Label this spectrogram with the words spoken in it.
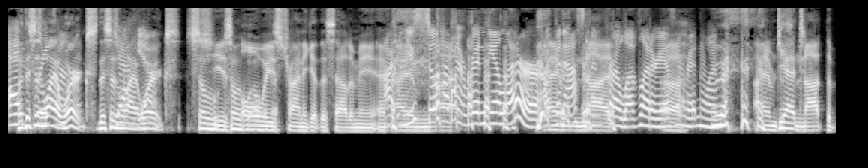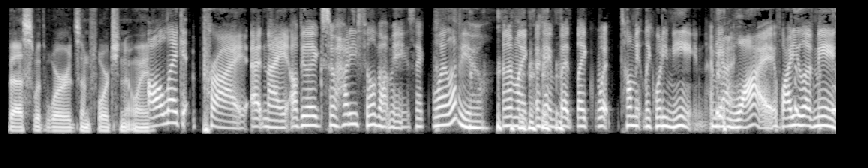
But this is why time. it works this is Yeah, why it yeah. works so She's so always trying to get this out of me, and I, I, you still not, haven't written me a letter. I I've been asking not, him for a love letter. He hasn't uh, written one. I am just Yet. not the best with words, unfortunately. I'll like pry at night. I'll be like, "So how do you feel about me?" He's like, "Well, I love you," and I'm like, "Okay, but like, what? Tell me, like, what do you mean? I mean, Yeah. why? Why do you love me?"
